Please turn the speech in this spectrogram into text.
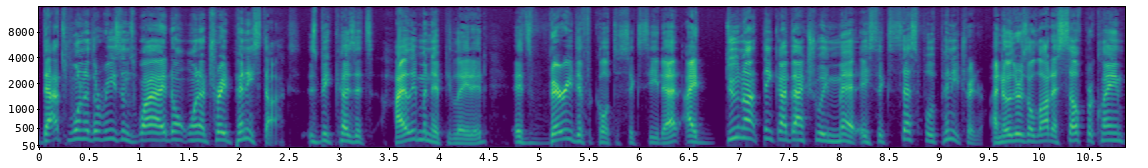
that's one of the reasons why I don't want to trade penny stocks is because it's highly manipulated. It's very difficult to succeed at. I do not think I've actually met a successful penny trader. I know there's a lot of self-proclaimed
